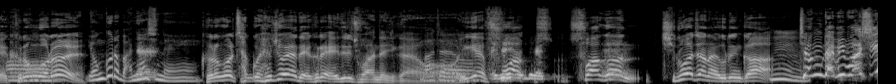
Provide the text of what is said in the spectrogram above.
예. 그런 어, 거를. 연구를 많이 하시네. 그런 걸 자꾸 해줘야 돼. 그래 애들이 좋아한다니까요. 맞아요. 이게 수학 네, 네. 수- 수학은 지루하잖아요. 그러니까 음. 정답이 무엇이야?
